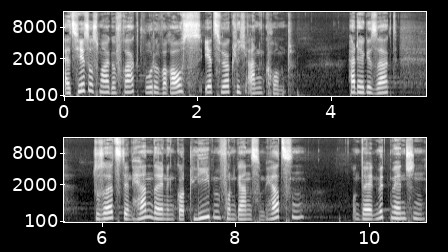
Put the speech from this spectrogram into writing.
Als Jesus mal gefragt wurde, worauf es jetzt wirklich ankommt, hat er gesagt, du sollst den Herrn, deinen Gott lieben von ganzem Herzen und deinen Mitmenschen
